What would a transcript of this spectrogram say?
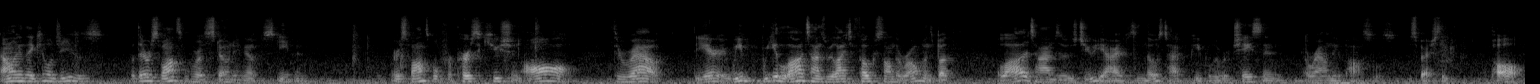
Not only did they kill Jesus, but they're responsible for the stoning of Stephen. They're responsible for persecution all throughout the area. We, we a lot of times we like to focus on the Romans, but a lot of times it was Judaizers and those type of people who were chasing around the apostles, especially Paul.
